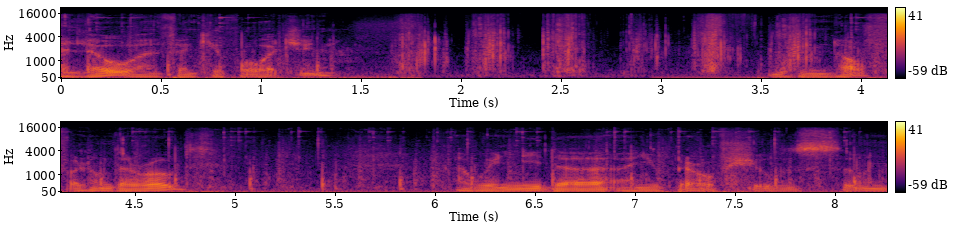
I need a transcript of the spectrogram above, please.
Hello and thank you for watching. Moving north along the road. I will need a, a new pair of shoes soon.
